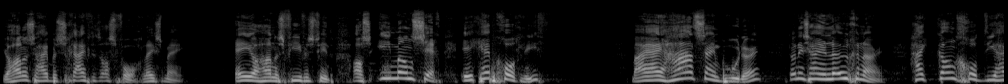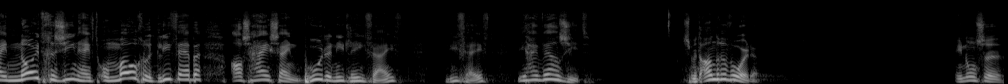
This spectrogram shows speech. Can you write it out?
Johannes, hij beschrijft het als volgt. Lees mee. 1 Johannes 4, vers 20. Als iemand zegt, ik heb God lief, maar hij haat zijn broeder, dan is hij een leugenaar. Hij kan God die hij nooit gezien heeft onmogelijk lief hebben als hij zijn broeder niet lief heeft, lief heeft die hij wel ziet. Dus met andere woorden, In onze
